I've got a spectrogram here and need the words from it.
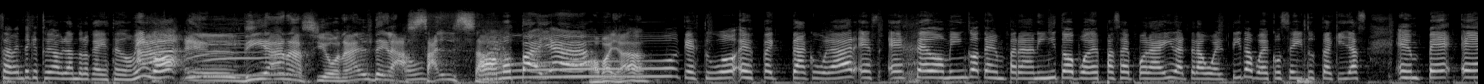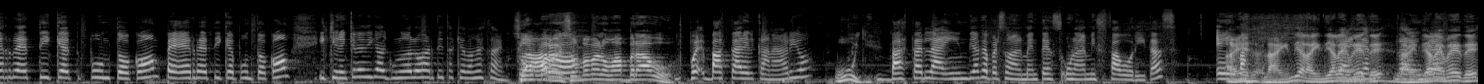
¿Saben de qué estoy hablando lo que hay este domingo? Ah, el Día Nacional de la Salsa. Vamos para allá. Vamos pa' allá. Que estuvo espectacular. Es este domingo tempranito. Puedes pasar por ahí, darte la vueltita. Puedes conseguir tus taquillas en prticket.com, prticket.com. ¿Y quieren que le diga alguno de los artistas que van a estar? Zúmbame, zúmbame lo más bravo. Pues va a estar el Canario, Uy. va a estar la India, que personalmente es una de mis favoritas. Eh, va- la India, la India la le India- mete. la La India India- le mete.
